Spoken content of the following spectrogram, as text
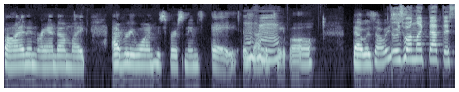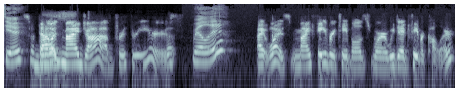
fun and random, like everyone whose first name's A is at Mhm. a table? That was always There was one like that this year. so that was Was- my job for three years. Really? It was. My favorite tables were we did favorite color.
